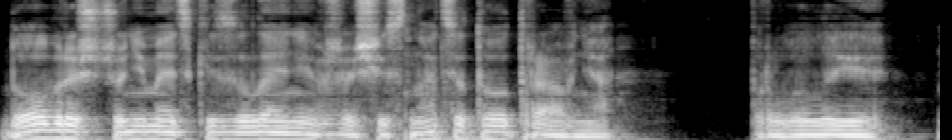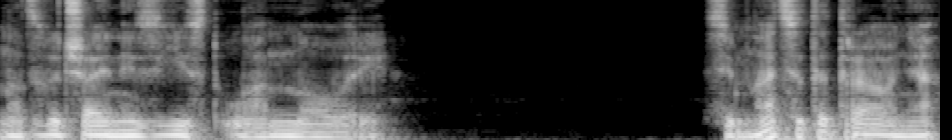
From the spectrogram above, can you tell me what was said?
Добре, що німецькі зелені вже 16 травня провели надзвичайний з'їзд у Ганновері. 17 травня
